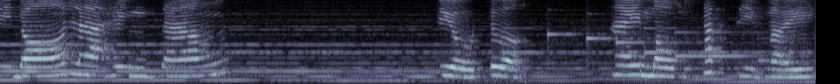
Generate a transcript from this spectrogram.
thì đó là hình dáng biểu tượng hay màu sắc gì vậy?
